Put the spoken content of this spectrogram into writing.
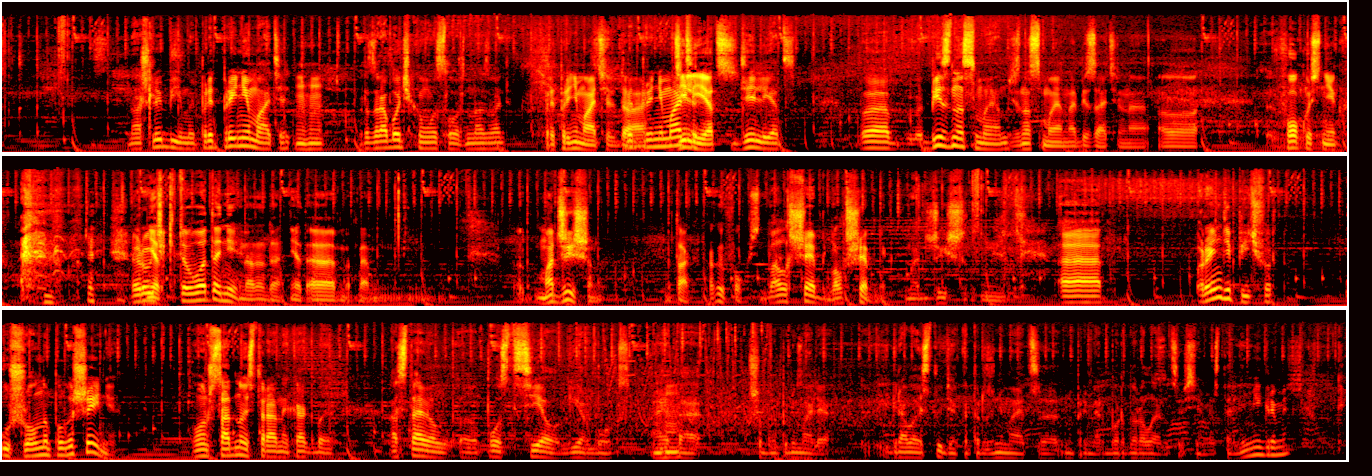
наш любимый предприниматель, Мгм. разработчиком его сложно назвать, Предприниматель, да. предприниматель, Делец. делец, бизнесмен, Бизнесмен обязательно. Э, Фокусник. ручки-то вот они. Да-да-да. Нет. э, Маджишин. Так, какой фокусник? Волшебник. Волшебник. Magician. М. А, Рэнди Пичфорд ушел на повышение. Он же, с одной стороны, как бы оставил э, пост SEO Gearbox. А это, чтобы вы понимали, игровая студия, которая занимается, например, Borderlands и всеми остальными играми.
